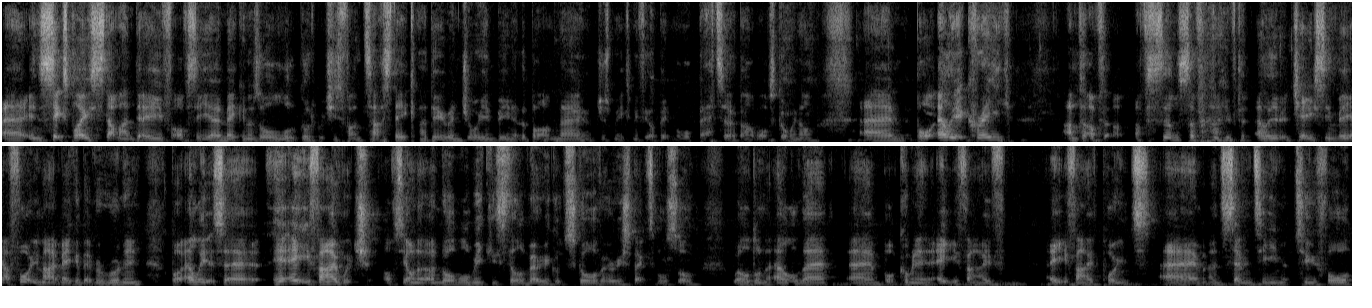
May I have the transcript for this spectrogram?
Uh, in sixth place, Statman Dave, obviously uh, making us all look good, which is fantastic. I do enjoy him being at the bottom there. It just makes me feel a bit more better about what's going on. Um, but Elliot Craig, i have I've still survived Elliot chasing me. I thought he might make a bit of a run in, but Elliot's uh, hit 85, which obviously on a, a, normal week is still a very good score, very respectable. So well done, L there. Um, but coming in at 85, 85 points um, and 17 2 4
